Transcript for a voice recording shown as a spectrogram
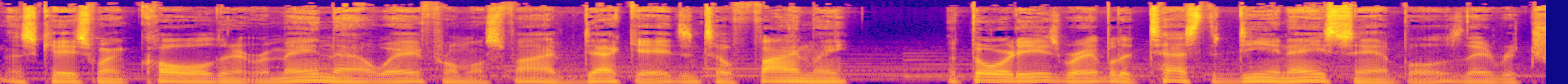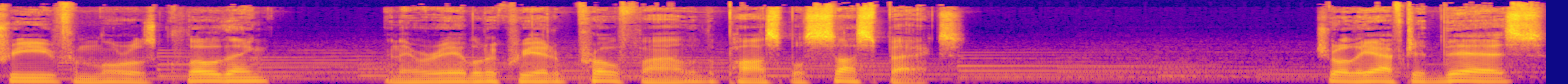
this case went cold and it remained that way for almost five decades until finally, authorities were able to test the DNA samples they retrieved from Laurel's clothing and they were able to create a profile of the possible suspects. Shortly after this,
